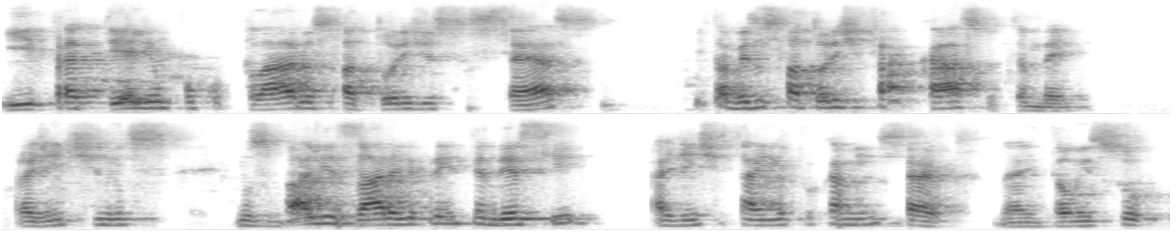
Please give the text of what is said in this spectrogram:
E para ter ali um pouco claro os fatores de sucesso e talvez os fatores de fracasso também, para a gente nos, nos balizar ali para entender se a gente está indo para o caminho certo. Né? Então, isso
